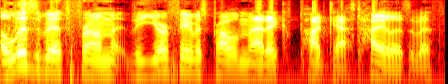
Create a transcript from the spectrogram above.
Elizabeth from the Your Favorite Problematic podcast. Hi, Elizabeth.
